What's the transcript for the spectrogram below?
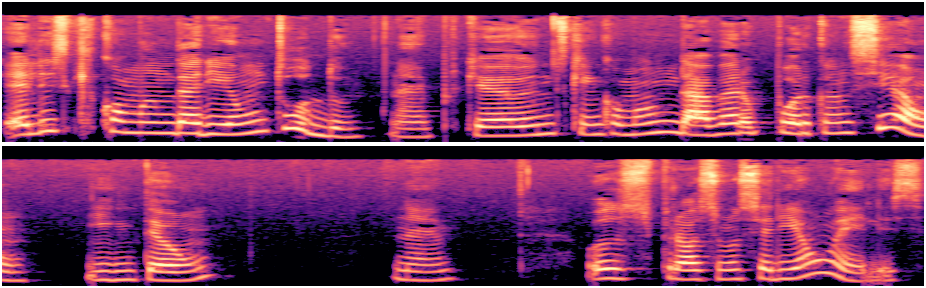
eles que comandariam tudo, né? Porque antes quem comandava era o porco ancião. E então, né, os próximos seriam eles.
